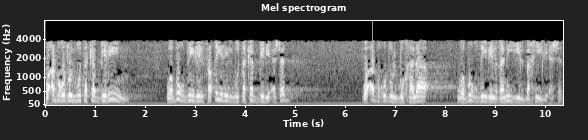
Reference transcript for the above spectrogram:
وأبغض المتكبرين وبغضي للفقير المتكبر أشد. وأبغض البخلاء وبغضي للغني البخيل أشد.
